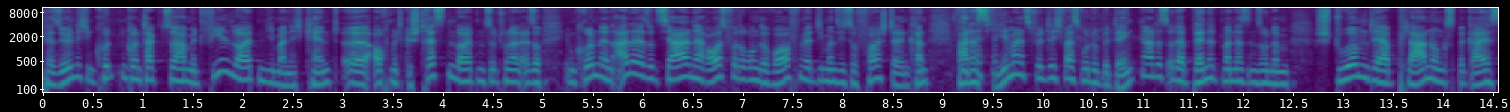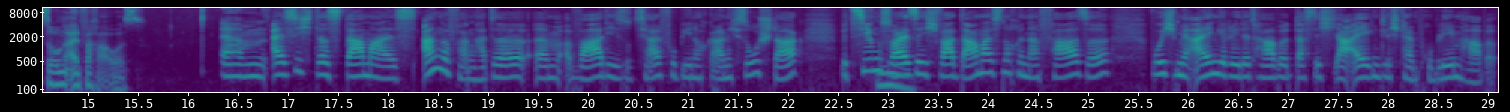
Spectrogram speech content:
persönlichen Kundenkontakt zu haben mit vielen Leuten, die man nicht kennt, äh, auch mit gestressten Leuten zu tun hat, also im Grunde in alle sozialen Herausforderungen geworfen wird, die man sich so vorstellen kann. War das jemals für dich was, wo du Bedenken hattest oder blendet man das in so einem Sturm der Planungsbegeisterung einfach aus? Ähm, als ich das damals angefangen hatte, ähm, war die Sozialphobie noch gar nicht so stark, beziehungsweise mhm. ich war damals noch in einer Phase, wo ich mir eingeredet habe, dass ich ja eigentlich kein Problem habe.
